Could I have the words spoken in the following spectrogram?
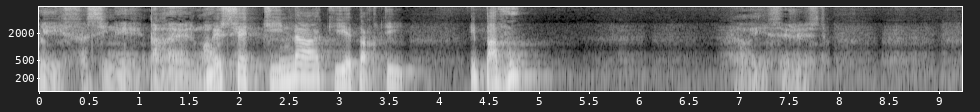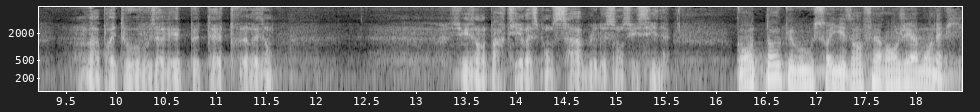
oui, fasciné par elle, moi. Mais c'est Tina qui est partie, et pas vous. Oui, c'est juste. Après tout, vous avez peut-être raison. Je suis en partie responsable de son suicide. Content que vous soyez enfin rangé à mon avis.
